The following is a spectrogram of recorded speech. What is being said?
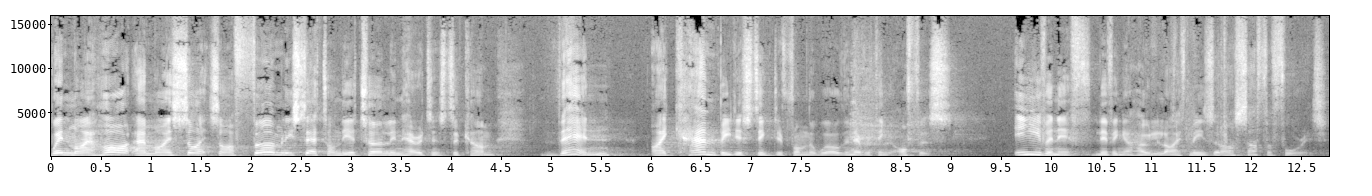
When my heart and my sights are firmly set on the eternal inheritance to come, then I can be distinctive from the world and everything it offers, even if living a holy life means that I'll suffer for it.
